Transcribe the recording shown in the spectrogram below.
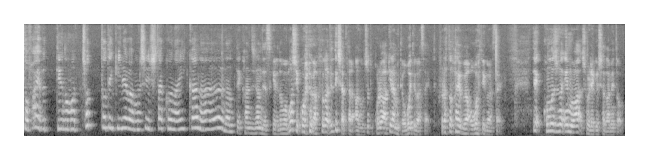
ト5っていうのもちょっとできれば無視したくないかななんて感じなんですけれども、もしこういう楽譜が出てきちゃったら、あのちょっとこれは諦めて覚えてください。フラット5は覚えてください。で、小文字の M は省略しちゃダメと。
